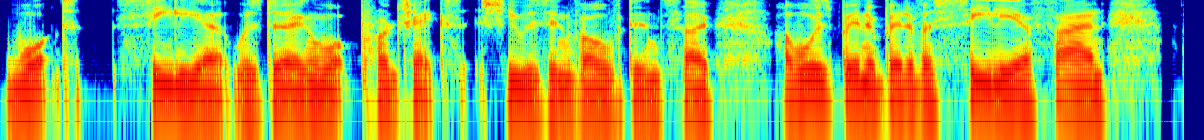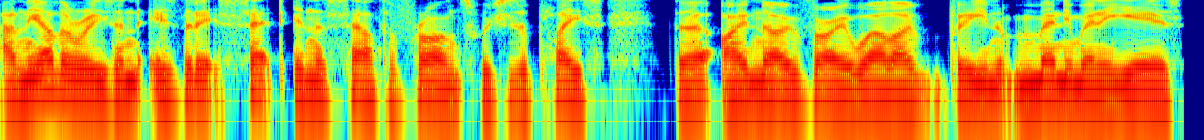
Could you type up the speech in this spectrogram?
what Celia was doing and what projects she was involved in. So I've always been a bit of a Celia fan. And the other reason is that it's set in the south of France, which is a place that I know very well. I've been many, many years.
